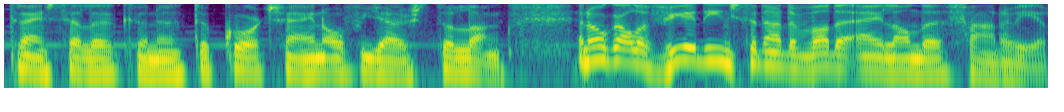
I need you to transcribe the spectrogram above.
Treinstellen kunnen te kort zijn of juist te lang. En ook alle veerdiensten naar de Waddeneilanden varen weer.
